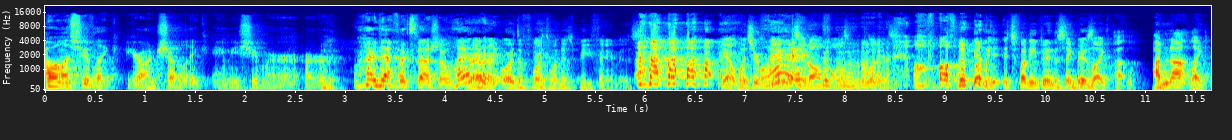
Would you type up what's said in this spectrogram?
Oh, unless you have like your own show, like Amy Schumer or a Netflix special. What? Right, right. Or the fourth one is be famous. yeah, once you're famous, it all falls into place. All falls into It- it's funny doing this thing because like I- I'm not like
